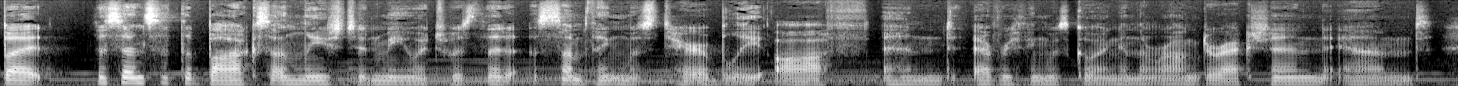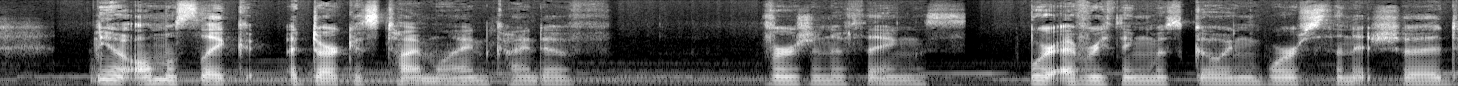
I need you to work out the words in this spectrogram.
But the sense that the box unleashed in me, which was that something was terribly off and everything was going in the wrong direction, and, you know, almost like a darkest timeline kind of version of things, where everything was going worse than it should,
